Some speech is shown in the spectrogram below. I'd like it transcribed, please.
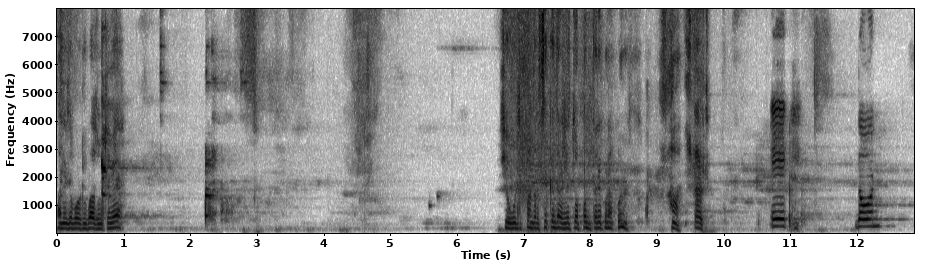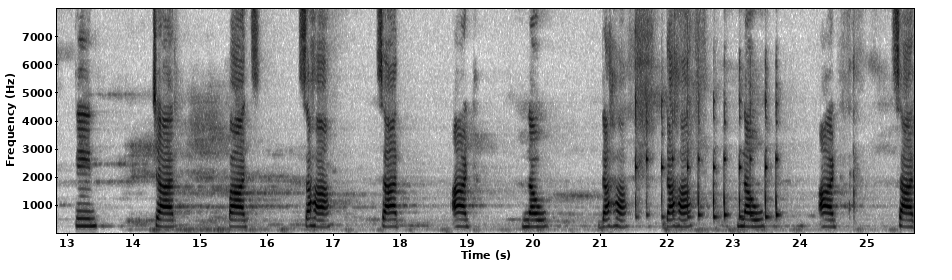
पाण्याच्या बॉटल बाजूला ठेवूया. शेवटचे पंधरा सेकंद राहिले तो पण तरी पण आपण हां स्टार्ट एक दोन तीन चार पाच सहा सात आठ नऊ दहा दहा नऊ आठ सात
